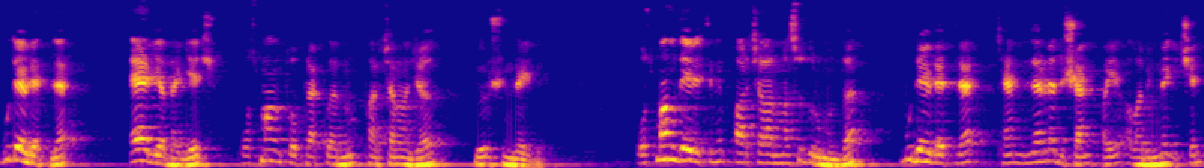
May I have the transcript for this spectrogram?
Bu devletler er ya da geç Osmanlı topraklarının parçalanacağı görüşündeydi. Osmanlı Devleti'nin parçalanması durumunda bu devletler kendilerine düşen payı alabilmek için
